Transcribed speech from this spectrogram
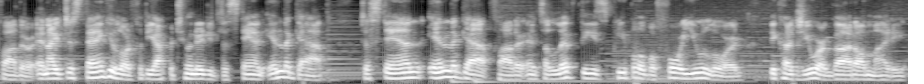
Father. And I just thank you, Lord, for the opportunity to stand in the gap, to stand in the gap, Father, and to lift these people before you, Lord, because you are God Almighty.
